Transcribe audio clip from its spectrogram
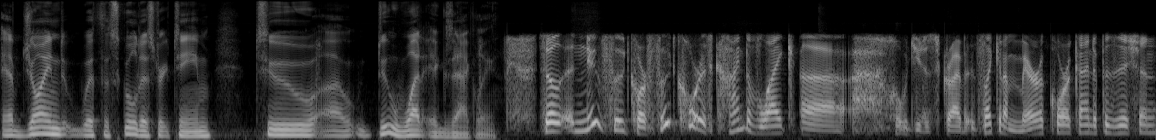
have joined with the school district team to uh, do what exactly? So a new food corps. Food corps is kind of like uh, what would you describe it? It's like an AmeriCorps kind of position,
